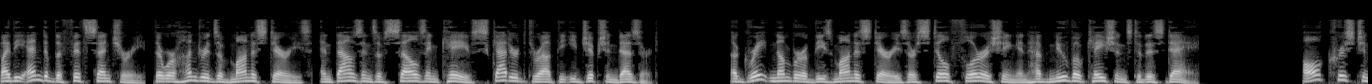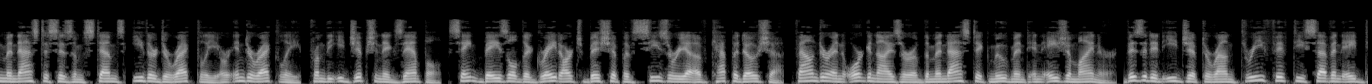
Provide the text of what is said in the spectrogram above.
By the end of the 5th century, there were hundreds of monasteries, and thousands of cells and caves scattered throughout the Egyptian desert. A great number of these monasteries are still flourishing and have new vocations to this day. All Christian monasticism stems, either directly or indirectly, from the Egyptian example. Saint Basil the Great Archbishop of Caesarea of Cappadocia, founder and organizer of the monastic movement in Asia Minor, visited Egypt around 357 AD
